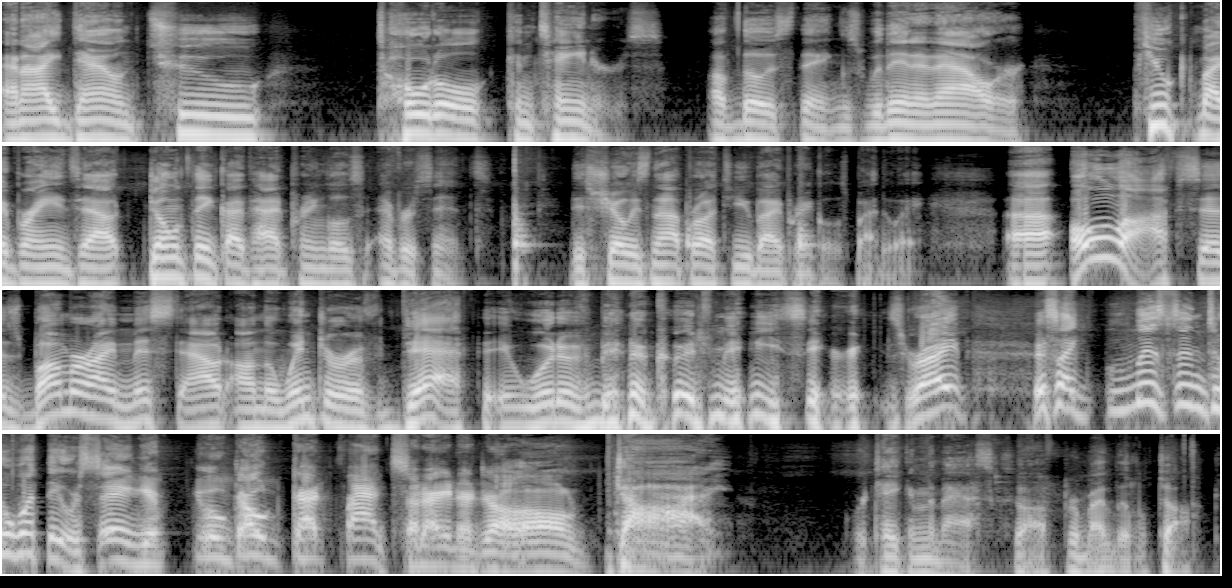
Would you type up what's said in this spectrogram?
And I downed two total containers of those things within an hour. Puked my brains out. Don't think I've had Pringles ever since. This show is not brought to you by Pringles, by the way. Uh, Olaf says, Bummer I missed out on the winter of death. It would have been a good miniseries, right? It's like, listen to what they were saying. If you don't get vaccinated, you'll all die. We're taking the masks off for my little talk.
